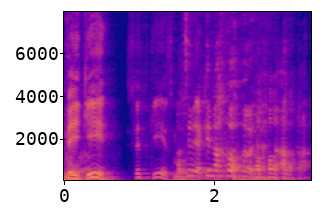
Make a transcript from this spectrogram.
Nee, geh. Shit, geh jetzt mal. ja, genau.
